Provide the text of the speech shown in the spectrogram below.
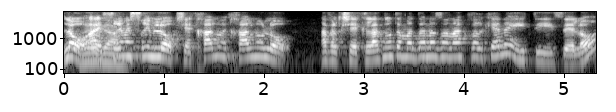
לא, אה, רגע. 2020 לא. כשהתחלנו, התחלנו לא. אבל כשהקלטנו את המדון הזונה כבר כן הייתי, זה לא?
